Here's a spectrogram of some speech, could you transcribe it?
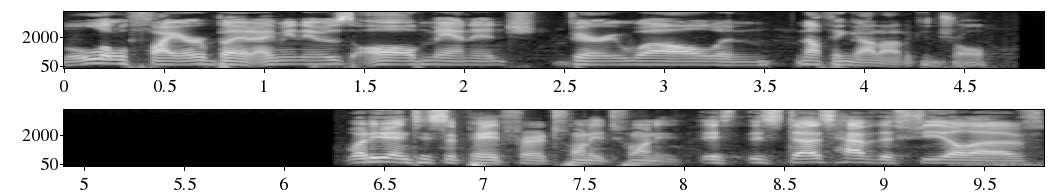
a little fire, but I mean, it was all managed very well and nothing got out of control. What do you anticipate for 2020? This this does have the feel of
